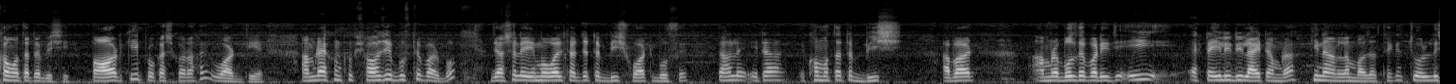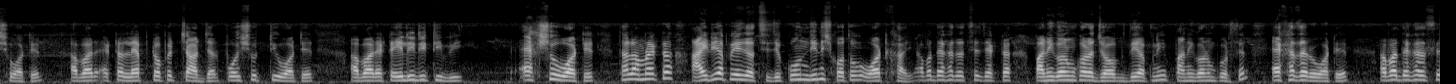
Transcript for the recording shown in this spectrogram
ক্ষমতাটা বেশি। পাওয়ারকেই প্রকাশ করা হয় ওয়াট দিয়ে। আমরা এখন খুব সহজেই বুঝতে পারব যে আসলে এই মোবাইল চার্জারটা বিশ ওয়াট বসে তাহলে এটা ক্ষমতাটা বিশ। আবার আমরা বলতে পারি যে এই একটা এলইডি লাইট আমরা কিনে আনলাম বাজার থেকে চল্লিশ ওয়াটের আবার একটা ল্যাপটপের চার্জার পঁয়ষট্টি ওয়াটের আবার একটা এলইডি টিভি একশো ওয়াটের, তাহলে আমরা একটা আইডিয়া পেয়ে যাচ্ছি যে কোন জিনিস কত ওয়াট খায়। আবার দেখা যাচ্ছে যে একটা পানি গরম করা জগ দিয়ে আপনি পানি গরম করছেন, এক হাজার ওয়াটের। আবার দেখা যাচ্ছে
